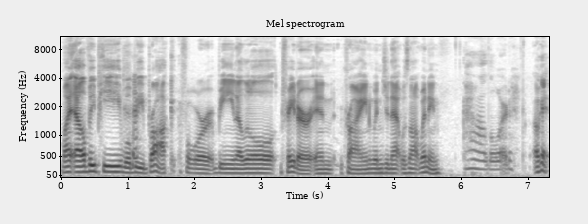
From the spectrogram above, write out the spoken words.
My LVP will be Brock for being a little traitor and crying when Jeanette was not winning. Oh lord. Okay,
